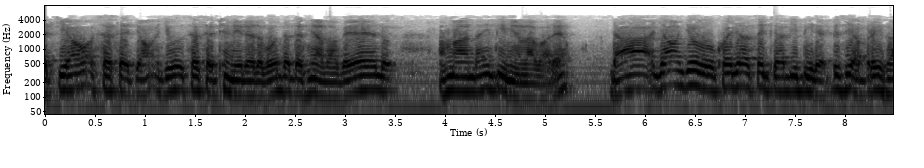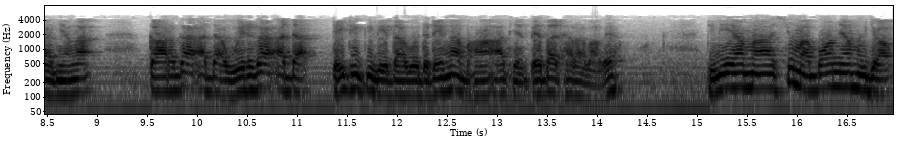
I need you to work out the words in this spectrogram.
အကြောင်းအဆက်ဆက်ကြောင့်အကျိုးအဆက်ဆက်ဖြစ်နေတဲ့သဘောတသက်မျှတာပဲလို့ အမှန်တိုင်းသိမြင်လာပါတယ်ဒါအကြောင်းအကျိုးကိုခွဲခြားစိတ်ဖြာပြီးသိတဲ့ပစ္စယပရိက္ခဉာဏ်ကကာရကအတ္တဝေရကအတ္တဒိဋ္ဌိကိလေသာကိုတည်ငါမဟာအဖြစ်ပယ်တတ်ထားတာပါပဲ။ဒီနေရာမှာရှုမှတ်ပွားများမှုကြောင့်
